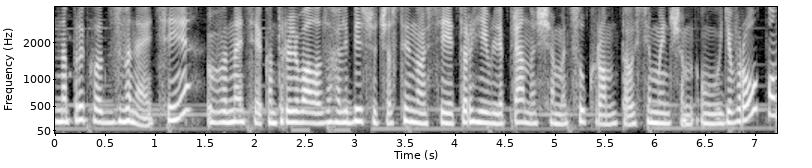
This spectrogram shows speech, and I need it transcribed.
наприклад, з Венеції. Венеція контролювала взагалі більшу частину всієї торгівлі прянощами, цукром та усім іншим у Європу.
